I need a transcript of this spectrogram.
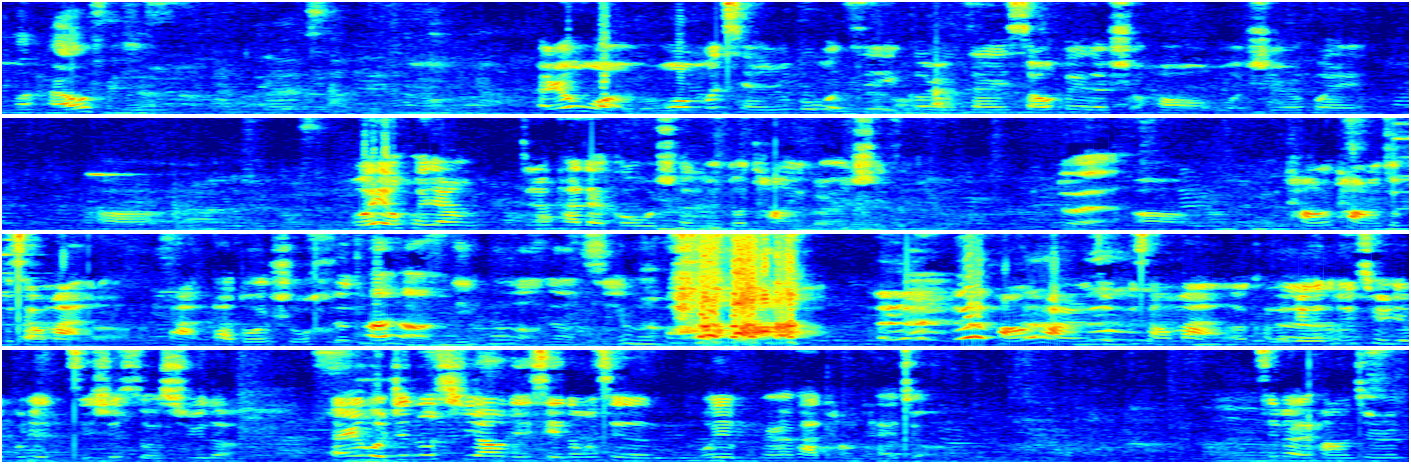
我们还有什么？反正我我目前如果我自己个人在消费的时候，我是会，呃，我也会让让他在购物车里面多躺一个人时间，对，嗯，躺着躺着就不想买了，大大多数就他想离婚冷静期嘛。躺着躺着就不想买了，可能这个东西确实不是及时所需的，但如果真的需要那些东西，我也不会让他躺太久，基本上就是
